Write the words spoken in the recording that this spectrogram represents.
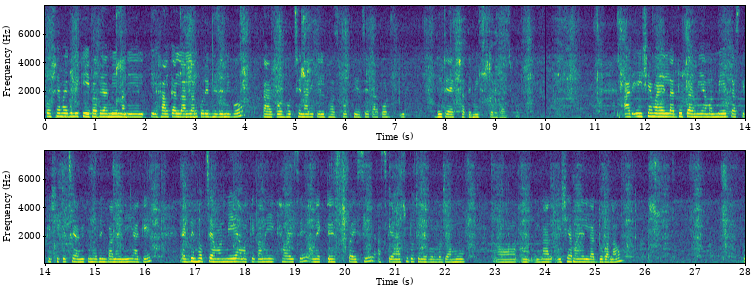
তো সেমাইগুলিকে এইভাবে আমি মানে হালকা লাল লাল করে ভেজে নিব। তারপর হচ্ছে নারিকেল ভাজবো, ভেজে তারপর দুইটা একসাথে মিক্সড করে ভাজবো। আর এই সেমাইয়ের লাড্ডুটা আমি আমার মেয়ের কাছ থেকে শিখেছি, আমি কোনোদিন বানাইনি আগে। একদিন হচ্ছে আমার মেয়ে আমাকে বানিয়ে খাওয়াইছে, অনেক টেস্ট পাইছি। আজকে আমার ছোটো ছেলে বলল যে আমু সেমাইয়ের লাড্ডু বানাও। তো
